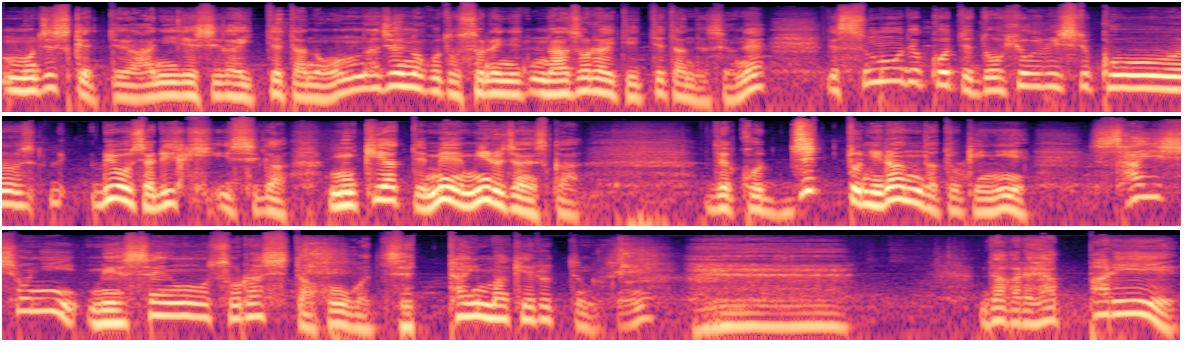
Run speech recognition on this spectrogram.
文字助っていう兄弟子が言ってたの同じようなことをそれになぞらえて言ってたんですよね。で相撲でこうやって土俵入りしてこう両者力士が向き合って目見るじゃないですか。でこうじっと睨んだ時に最初に目線をそらした方が絶対負けるって言うんですよね。だからやっぱり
